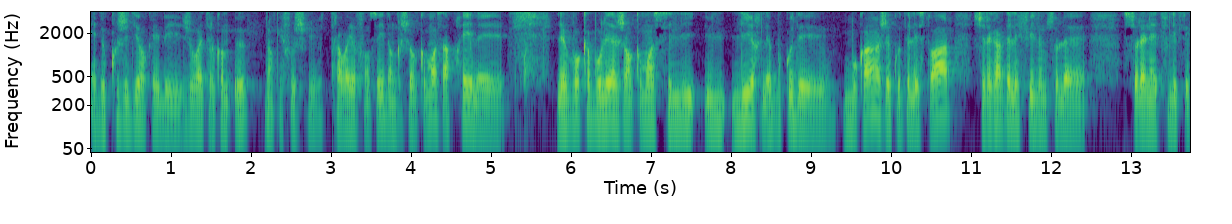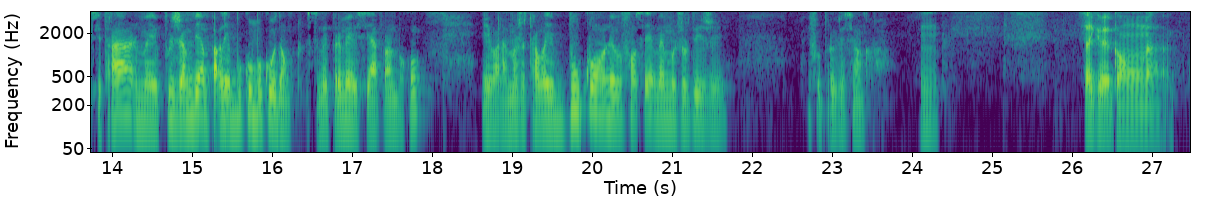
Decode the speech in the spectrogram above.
Et du coup, j'ai dit, OK, ben, je vais être comme eux. Donc, il faut que je travaille au français. Donc, je commence après les, les vocabulaires. J'ai commencé à li- lire beaucoup de bouquins. J'écoutais l'histoire. Je regardais les films sur les, sur Netflix, etc. Mais plus j'aime bien parler beaucoup, beaucoup. Donc, ça me permet aussi d'apprendre beaucoup. Et voilà, moi, je travaille beaucoup au niveau français. Même aujourd'hui, il faut progresser encore. C'est vrai que quand,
